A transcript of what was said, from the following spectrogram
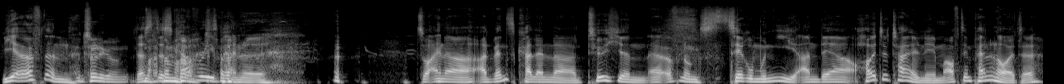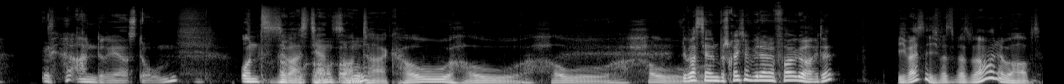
Wir eröffnen Entschuldigung. das Discovery. Panel zu einer Adventskalender Türchen Eröffnungszeremonie, an der heute teilnehmen auf dem Panel heute Andreas Dom. und Sebastian Ho, ho, ho. Sonntag. Ho ho ho ho. Sebastian, besprechen wir wieder eine Folge heute? ich weiß nicht, was was machen wir denn überhaupt?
